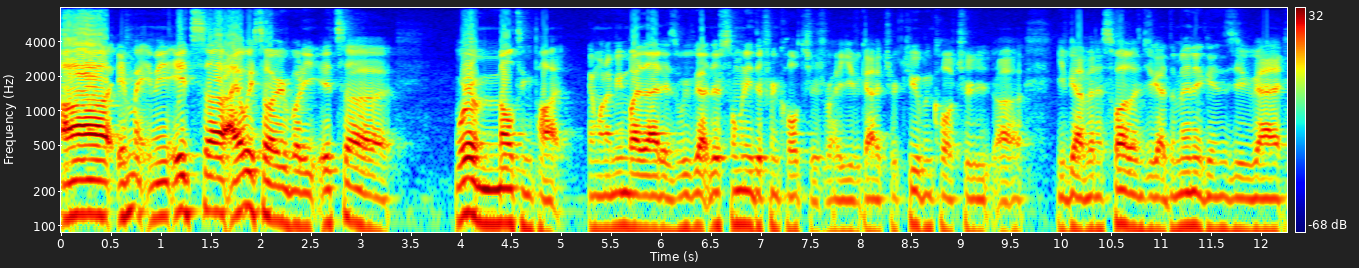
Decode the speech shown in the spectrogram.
Uh, in my, I mean, it's. Uh, I always tell everybody it's a. Uh, we're a melting pot and what I mean by that is we've got there's so many different cultures, right? You've got your Cuban culture, uh, you've got Venezuelans, you got Dominicans, you've got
